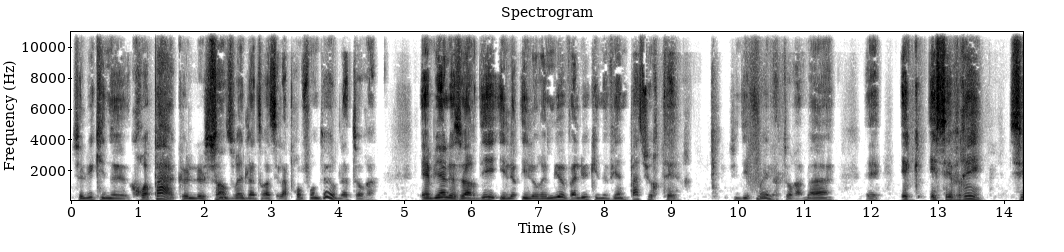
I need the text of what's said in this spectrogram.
celui qui ne croit pas que le sens vrai de la Torah, c'est la profondeur de la Torah, eh bien, le Zohar dit, il, il aurait mieux valu qu'il ne vienne pas sur terre. Tu dis, oui, la Torah, bah, et, et, et c'est vrai. Si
